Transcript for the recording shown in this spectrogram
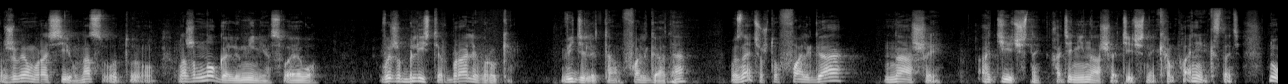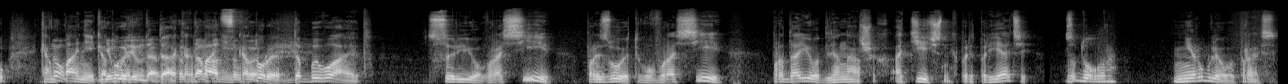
живем в России. У нас, вот, у нас же много алюминия своего. Вы же блистер брали в руки. Видели там фольга, да? Вы знаете, что фольга нашей отечественной, хотя не нашей отечественной компании, кстати, ну, компании, ну, которая, будем, да, да, компании, которая добывает сырье в России, производит его в России, продает для наших отечественных предприятий за доллары. Не рублевый прайс.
